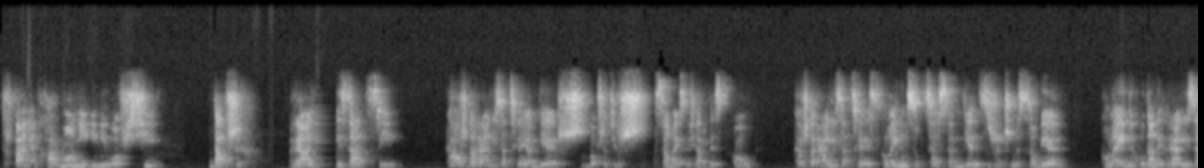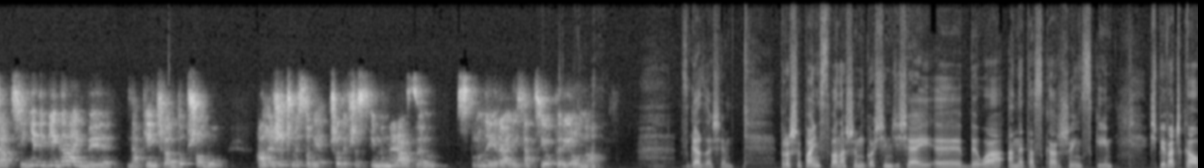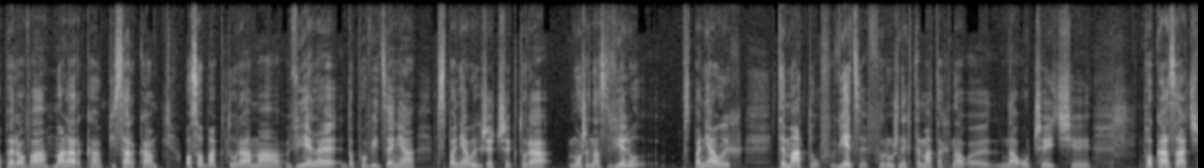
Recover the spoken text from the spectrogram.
Trwania w harmonii i miłości, dalszych realizacji. Każda realizacja, jak wiesz, bo przecież sama jesteś artystką, każda realizacja jest kolejnym sukcesem, więc życzmy sobie kolejnych udanych realizacji. Nie wybiegajmy na pięć lat do przodu, ale życzmy sobie przede wszystkim my razem wspólnej realizacji Operiona. Zgadza się. Proszę Państwa, naszym gościem dzisiaj y, była Aneta Skarżyński, śpiewaczka operowa, malarka, pisarka, osoba, która ma wiele do powiedzenia, wspaniałych rzeczy, która może nas wielu wspaniałych tematów, wiedzy w różnych tematach nau- y, nauczyć, y, pokazać.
